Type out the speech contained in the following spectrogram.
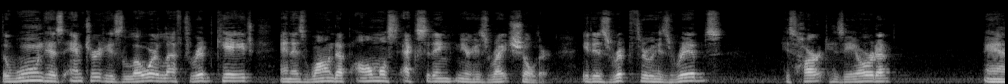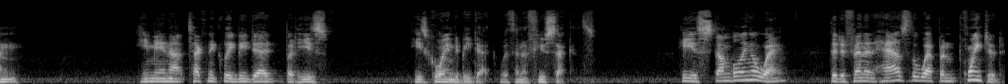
The wound has entered his lower left rib cage and has wound up almost exiting near his right shoulder. It has ripped through his ribs, his heart, his aorta, and he may not technically be dead, but he's he's going to be dead within a few seconds. He is stumbling away. The defendant has the weapon pointed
